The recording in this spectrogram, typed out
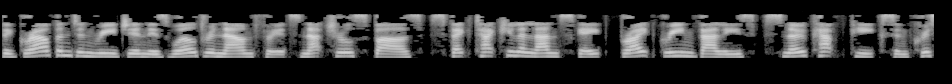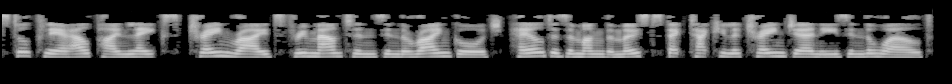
The Graubünden region is world-renowned for its natural spas, spectacular landscape, bright green valleys, snow-capped peaks and crystal-clear alpine lakes, train rides through mountains in the Rhine Gorge, hailed as among the most spectacular train journeys in the world.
